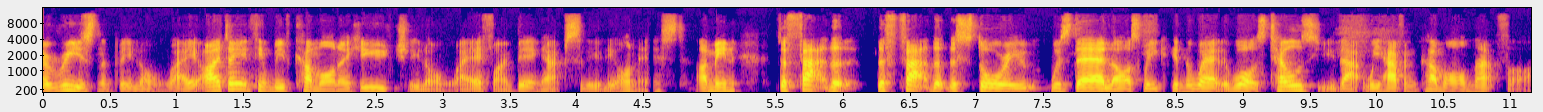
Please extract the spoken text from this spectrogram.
a reasonably long way. I don't think we've come on a hugely long way, if I'm being absolutely honest. I mean, the fact that the fact that the story was there last week in the way it was tells you that we haven't come on that far.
